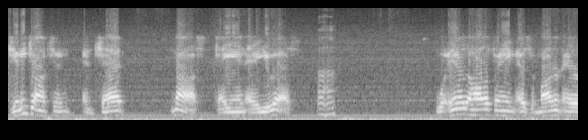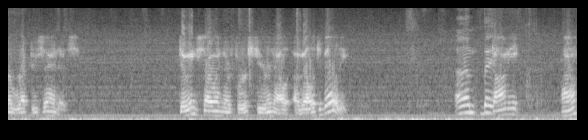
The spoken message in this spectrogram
Jimmie Johnson and Chad Knaus, K-N-A-U-S, Uh huh. Will enter the Hall of Fame as the modern era representatives, doing so in their first year el- of eligibility. Um. They. Donnie, huh?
